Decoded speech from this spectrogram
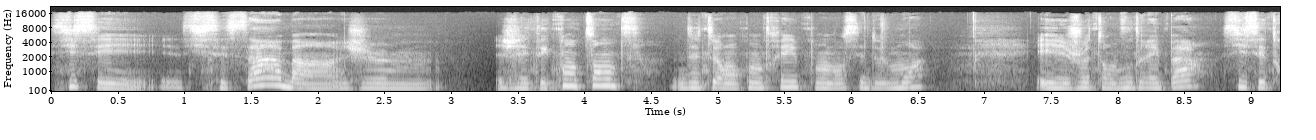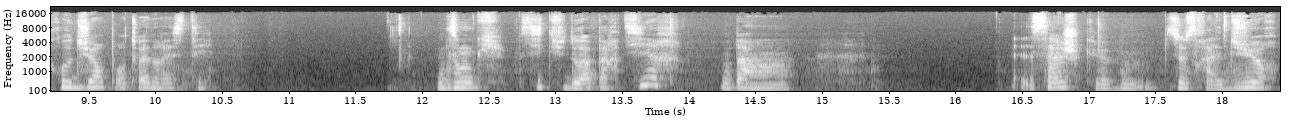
si c'est si c'est ça ben je j'étais contente de te rencontrer pendant ces deux mois. Et je t'en voudrais pas si c'est trop dur pour toi de rester. Donc, si tu dois partir, ben, sache que ce sera dur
